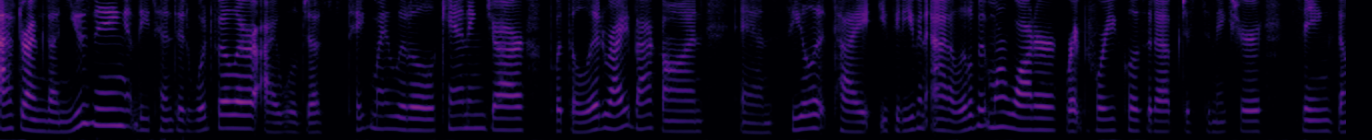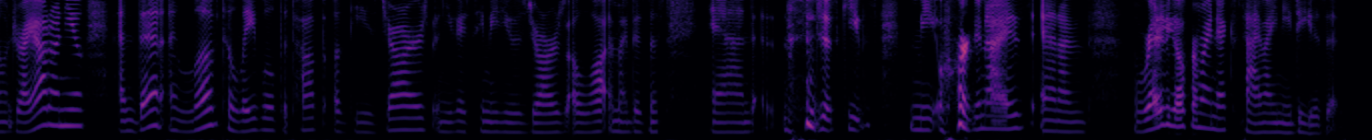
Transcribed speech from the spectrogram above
After I'm done using the tinted wood filler, I will just take my little canning jar, put the lid right back on, and seal it tight. You could even add a little bit more water right before you close it up just to make sure things don't dry out on you. And then I love to label the top of these jars, and you guys see me use jars a lot in my business, and just keeps me organized. And I'm ready to go for my next time I need to use it.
